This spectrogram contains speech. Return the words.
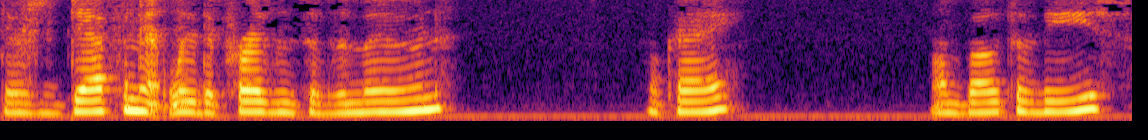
there's definitely the presence of the moon. Okay? On both of these.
